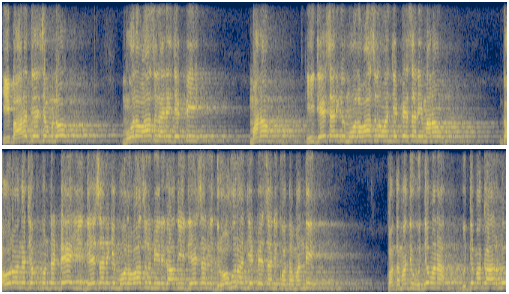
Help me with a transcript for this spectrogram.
ఈ భారతదేశంలో మూలవాసులు అని చెప్పి మనం ఈ దేశానికి మూలవాసులు అని చెప్పేసి అని మనం గౌరవంగా చెప్పుకుంటుంటే ఈ దేశానికి మూలవాసులు మీరు కాదు ఈ దేశానికి ద్రోహులు అని చెప్పేసి అని కొంతమంది కొంతమంది ఉద్యమ ఉద్యమకారులు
